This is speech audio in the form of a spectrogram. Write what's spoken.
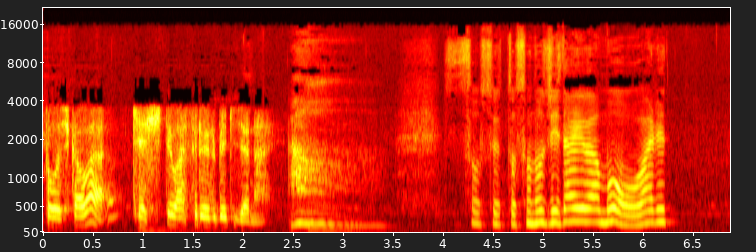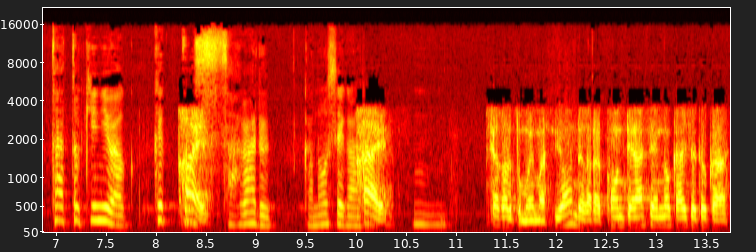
投資家は決して忘れるべきじゃない。そうするとその時代はもう終われた時には結構下がる可能性がある、はい、うん下がると思いますよ。だからコンテナ船の会社とか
